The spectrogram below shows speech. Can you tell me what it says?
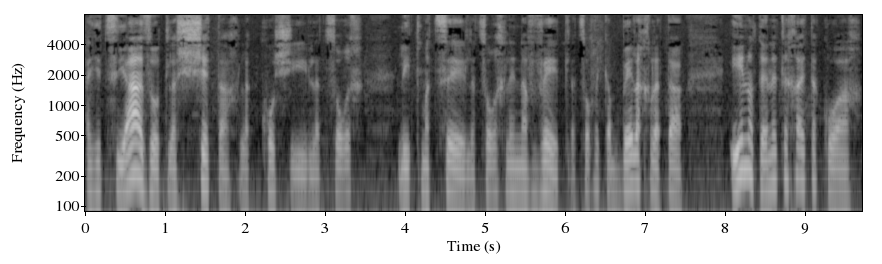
היציאה הזאת לשטח, לקושי, לצורך להתמצא, לצורך לנווט, לצורך לקבל החלטה, היא נותנת לך את הכוח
